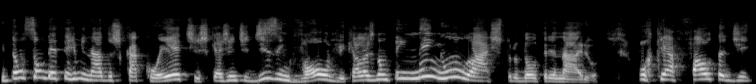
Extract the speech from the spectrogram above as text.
Então são determinados cacoetes que a gente desenvolve que elas não têm nenhum lastro doutrinário, porque a falta de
